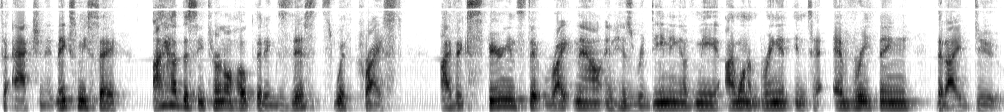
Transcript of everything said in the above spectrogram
to action. It makes me say, I have this eternal hope that exists with Christ. I've experienced it right now in his redeeming of me. I want to bring it into everything that I do.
